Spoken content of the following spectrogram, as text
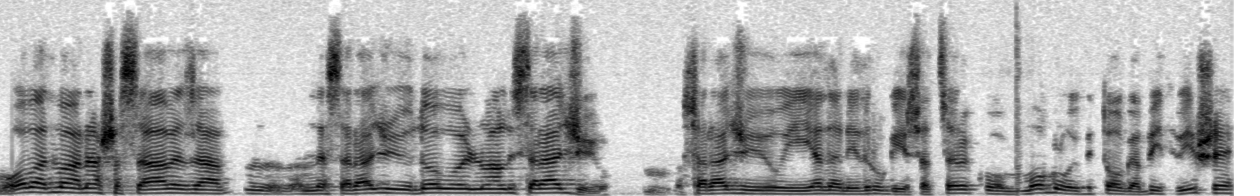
Ova dva naša saveza ne sarađuju dovoljno, ali sarađuju. Sarađuju i jedan i drugi sa crkvom, moglo bi toga biti više,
